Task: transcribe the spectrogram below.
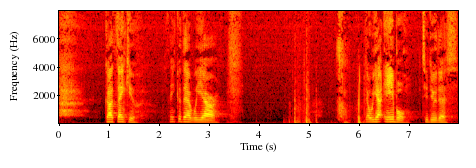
God, thank you. Thank you that we are that we are able to do this.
